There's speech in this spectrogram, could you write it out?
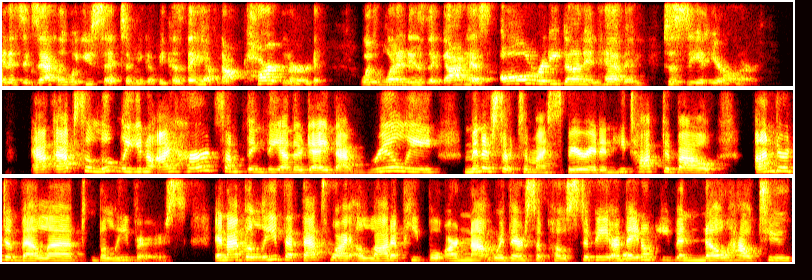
And it's exactly what you said, Tamika, because they have not partnered with what it mm-hmm. is that God has already done in heaven to see it here on earth. Absolutely. You know, I heard something the other day that really ministered to my spirit, and he talked about underdeveloped believers. And I believe that that's why a lot of people are not where they're supposed to be, or they don't even know how to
